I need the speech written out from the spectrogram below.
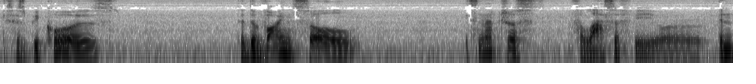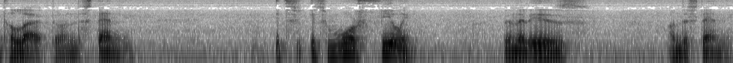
he says, because the divine soul, it's not just philosophy or intellect or understanding. It's, it's more feeling than it is understanding.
